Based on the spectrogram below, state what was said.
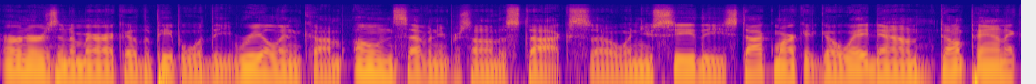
earners in America, the people with the real income, own 70% of the stocks. So when you see the stock market go way down, don't panic.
